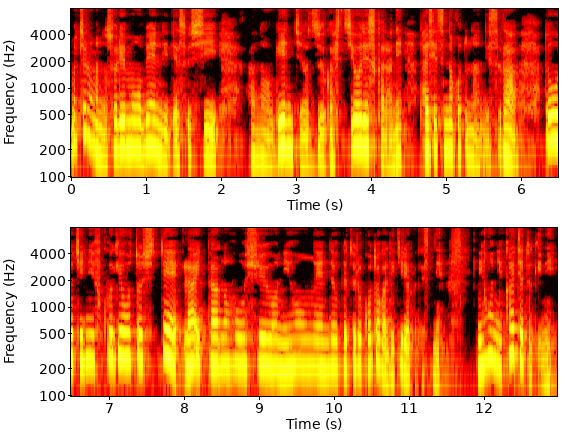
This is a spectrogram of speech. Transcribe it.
もちろんあの、それも便利ですし、あの、現地の通貨必要ですからね、大切なことなんですが、同時に副業としてライターの報酬を日本円で受け取ることができればですね、日本に帰った時に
